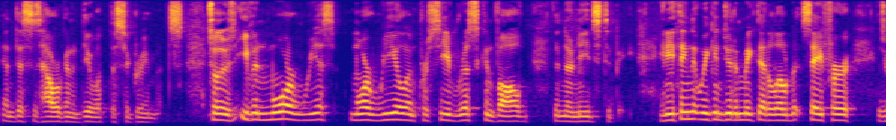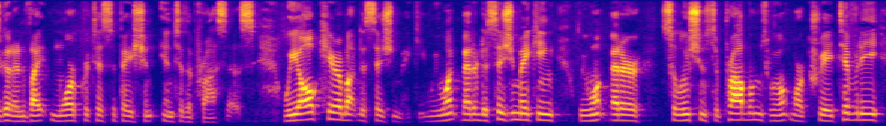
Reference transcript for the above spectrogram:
and this is how we're going to deal with disagreements. So there's even more risk, more real and perceived risk involved than there needs to be. Anything that we can do to make that a little bit safer is going to invite more participation into the process. We all care about decision making. We want better decision making. We want better solutions to problems. We want more creativity.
